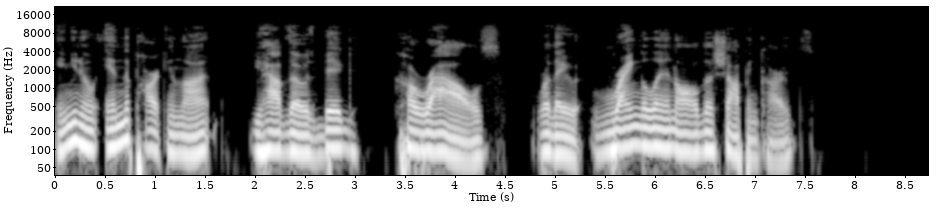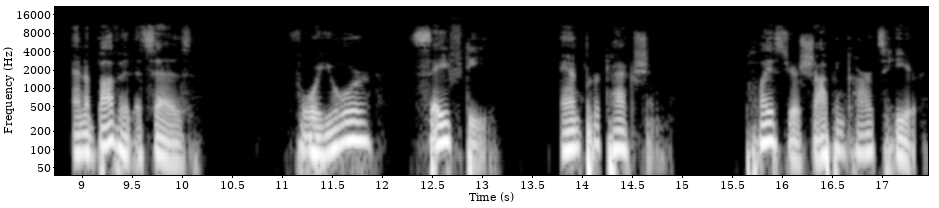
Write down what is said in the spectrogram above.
And you know, in the parking lot, you have those big corrals where they wrangle in all the shopping carts. And above it, it says, For your safety and protection, place your shopping carts here.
